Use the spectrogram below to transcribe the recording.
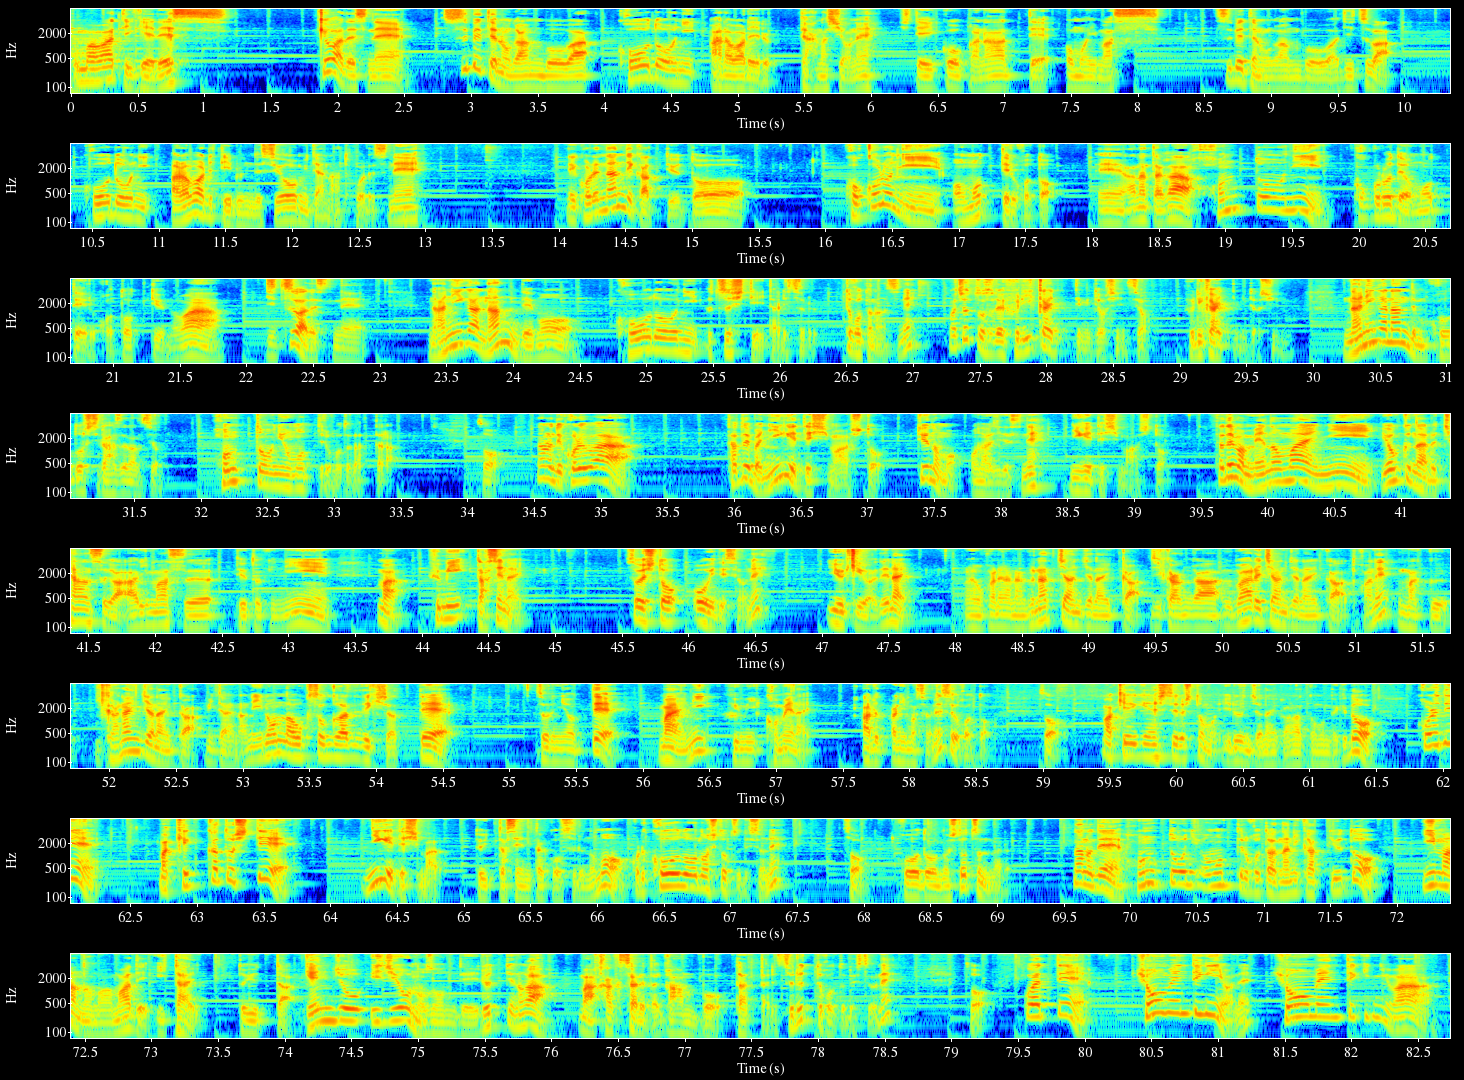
こんばんは、TK です。今日はですね、すべての願望は行動に現れるって話をね、していこうかなって思います。すべての願望は実は行動に現れているんですよ、みたいなところですね。で、これなんでかっていうと、心に思ってること、えーあなたが本当に心で思っていることっていうのは、実はですね、何が何でも行動に移していたりするってことなんですね。まあ、ちょっとそれ振り返ってみてほしいんですよ。振り返ってみてほしいの。何が何でも行動してるはずなんですよ。本当に思ってることだったら。そう。なのでこれは、例えば逃げてしまう人っていうのも同じですね。逃げてしまう人。例えば目の前に良くなるチャンスがありますっていう時に、まあ、踏み出せない。そういう人多いですよね。勇気が出ない。お金がなくなっちゃうんじゃないか、時間が奪われちゃうんじゃないかとかね、うまくいかないんじゃないかみたいなね、いろんな憶測が出てきちゃって、それによって前に踏み込めない。あるありますよね、そういうこと。そう。まあ、経験してる人もいるんじゃないかなと思うんだけど、これで、まあ、結果として逃げてしまうといった選択をするのも、これ行動の一つですよね。そう。行動の一つになる。なので、本当に思ってることは何かっていうと、今のままでいたいといった現状維持を望んでいるっていうのが、まあ、隠された願望だったりするってことですよね。そう。こうやって、表面的にはね、表面的には、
